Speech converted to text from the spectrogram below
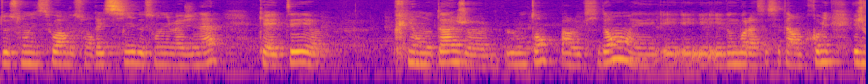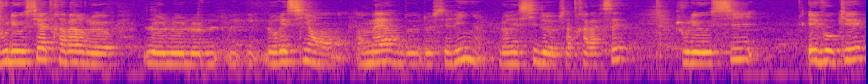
de son histoire, de son récit, de son imaginaire, qui a été... Euh, pris en otage euh, longtemps par l'Occident et, donc voilà ça c'était un premier et je voulais aussi à travers le, le, récit en, mer de, de Sérigne, le récit de sa traversée je voulais aussi évoquer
